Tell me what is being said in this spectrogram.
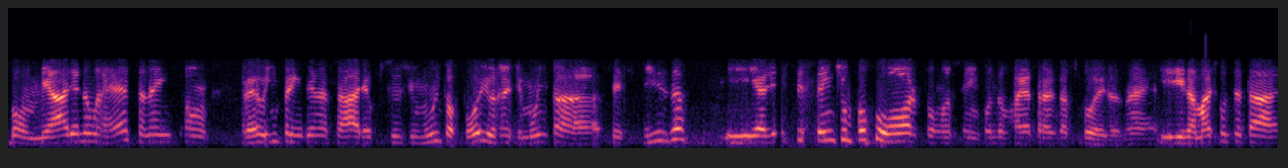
Bom, minha área não é essa, né? Então, para eu empreender nessa área, eu preciso de muito apoio, né? De muita pesquisa e a gente se sente um pouco órfão, assim, quando vai atrás das coisas, né? E ainda mais quando você está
